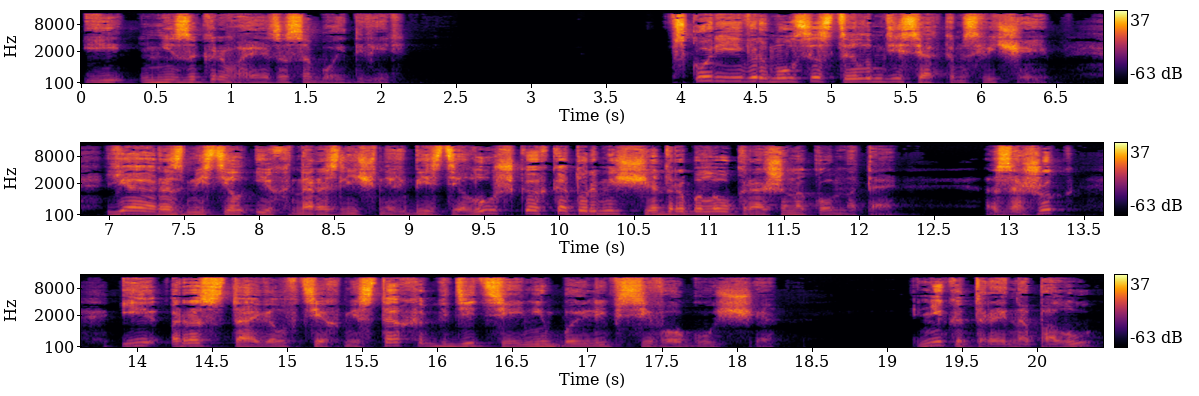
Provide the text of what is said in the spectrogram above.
и не закрывая за собой дверь. Вскоре я вернулся с целым десятком свечей. Я разместил их на различных безделушках, которыми щедро была украшена комната. Зажег и расставил в тех местах, где тени были всего гуще. Некоторые на полу,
